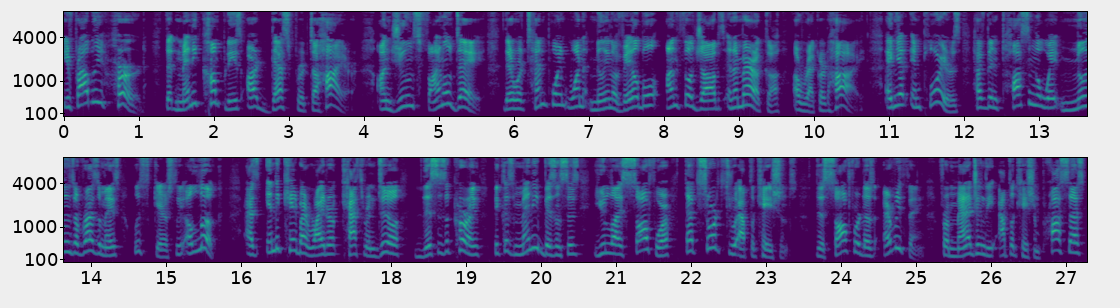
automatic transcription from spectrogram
You've probably heard that many companies are desperate to hire. On June's final day, there were 10.1 million available unfilled jobs in America, a record high. And yet employers have been tossing away millions of resumes with scarcely a look. As indicated by writer Kathryn Dill, this is occurring because many businesses utilize software that sorts through applications. This software does everything from managing the application process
